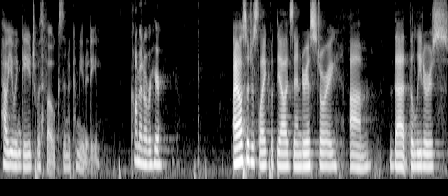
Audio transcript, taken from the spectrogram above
how you engage with folks in a community. Comment over here. I also just liked with the Alexandria story um, that the leaders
